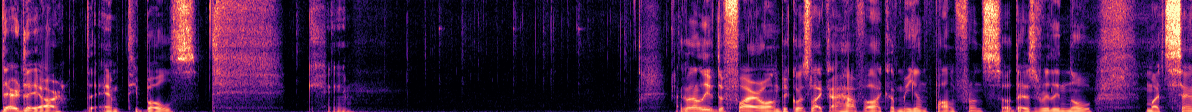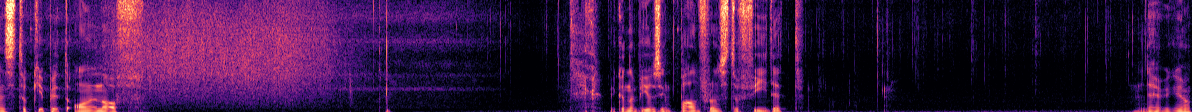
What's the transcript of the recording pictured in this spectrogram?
There they are, the empty bowls. Okay. I'm gonna leave the fire on because like I have like a million palm fronds, so there's really no much sense to keep it on and off. We're gonna be using palm fronds to feed it. There we go.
